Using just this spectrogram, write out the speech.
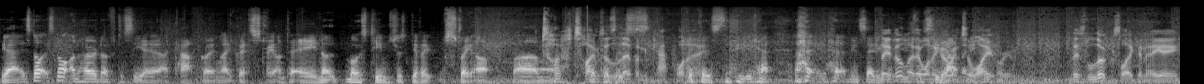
Yeah, it's not it's not unheard of to see a, a cap going like this straight onto A. No, most teams just give it straight up. Um, Ti- times 11 cap on A. because yeah, I mean, They look like they want to go into White people. Room. This looks like an AA.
